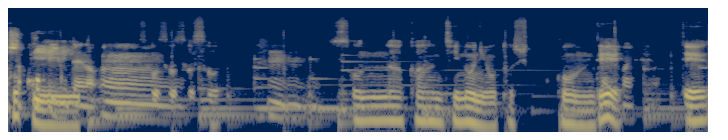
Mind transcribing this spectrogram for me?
チコピーみー。たいな。うん。そうそうそうそう。うんうんうん。そんな感じのに落とし込んで、はいはいはいで、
